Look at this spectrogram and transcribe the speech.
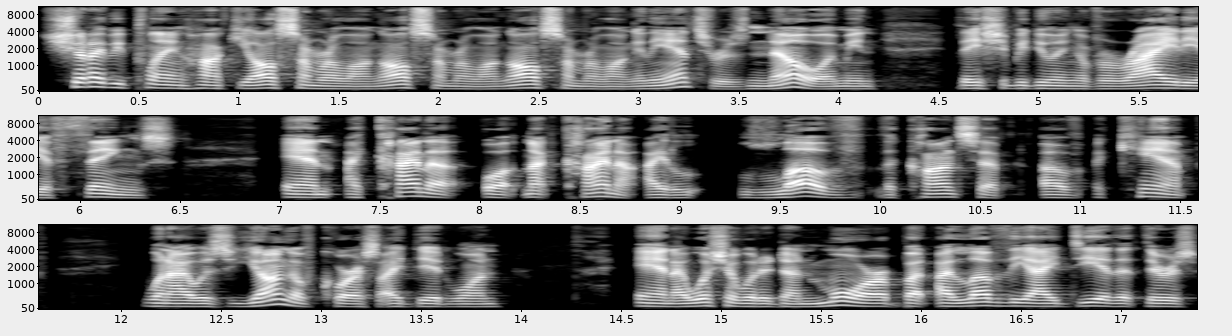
should I be playing hockey all summer long, all summer long, all summer long? And the answer is no. I mean, they should be doing a variety of things. And I kind of, well, not kind of, I love the concept of a camp when I was young, of course, I did one, and I wish I would have done more. But I love the idea that there's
